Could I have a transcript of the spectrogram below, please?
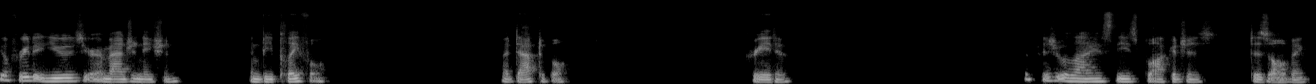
feel free to use your imagination and be playful, adaptable, creative. But visualize these blockages dissolving.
